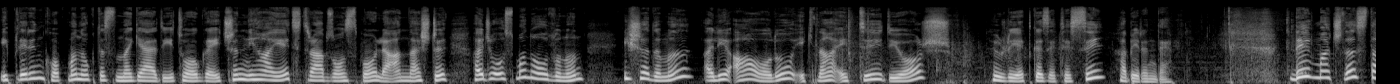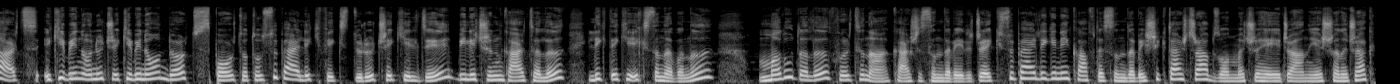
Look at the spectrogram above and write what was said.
iplerin kopma noktasına geldiği Tolga için nihayet Trabzonspor'la anlaştı. Hacı Osmanoğlu'nun iş adamı Ali Ağoğlu ikna etti diyor Hürriyet gazetesi haberinde. Dev maçla start 2013-2014 Spor Toto Süper Lig fikstürü çekildi. Bilic'in Kartalı ligdeki ilk sınavını Maludalı Fırtına karşısında verecek. Süper Lig'in ilk haftasında Beşiktaş-Trabzon maçı heyecanı yaşanacak.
